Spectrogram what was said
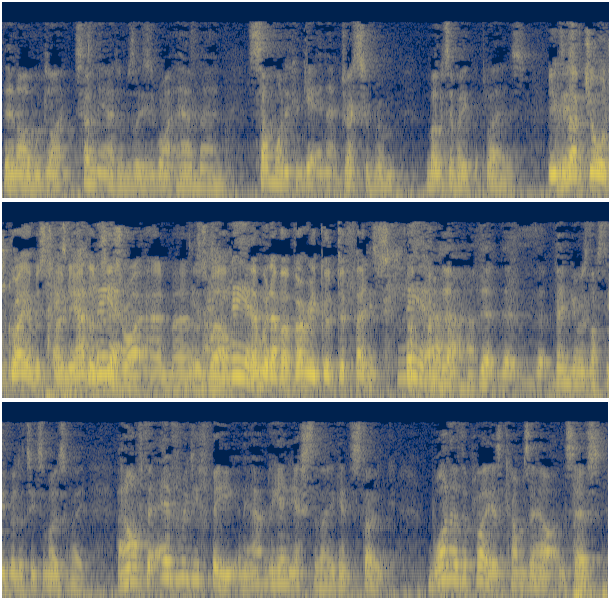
then I would like Tony Adams as his right hand man. Someone who can get in that dressing room, motivate the players. You could have George Graham as Tony Adams' right hand man as well. clear. Then we'd have a very good defence. It's clear that, that, that, that Wenger has lost the ability to motivate. And after every defeat, and it happened again yesterday against Stoke, one of the players comes out and says,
